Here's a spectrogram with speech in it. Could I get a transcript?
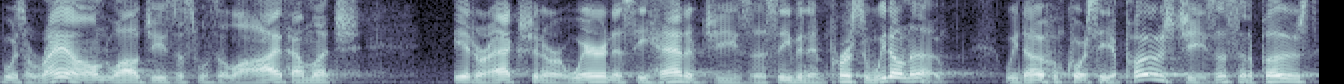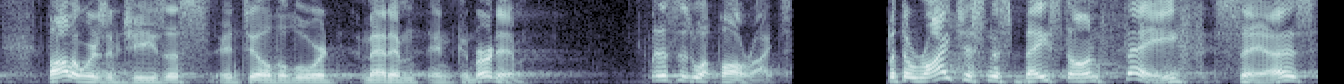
was around while Jesus was alive. How much interaction or awareness he had of Jesus, even in person, we don't know. We know, of course, he opposed Jesus and opposed followers of Jesus until the Lord met him and converted him. But This is what Paul writes. But the righteousness based on faith says,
